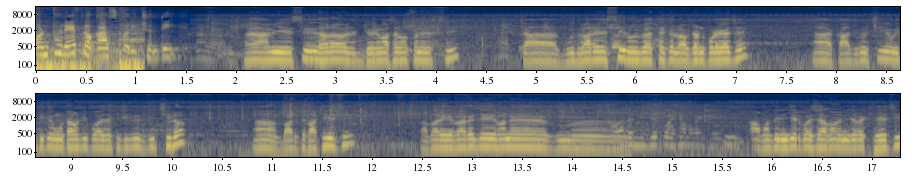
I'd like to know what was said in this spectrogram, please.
କଣ୍ଠରେ প্রকাশ হ্যাঁ, করেছেন আমি এসি ধরো দেড় মাসের মতন এসেছি বুধবার এসেছি রবিবার থেকে লকডাউন পড়ে গেছে হ্যাঁ কাজ করছি ওইদিকে মোটামুটি পয়সা কিছু কিছু দিচ্ছিলো হ্যাঁ বাড়িতে পাঠিয়েছি আবার এবারে যে মানে আমাদের নিজের পয়সা আমরা নিজেরা খেয়েছি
